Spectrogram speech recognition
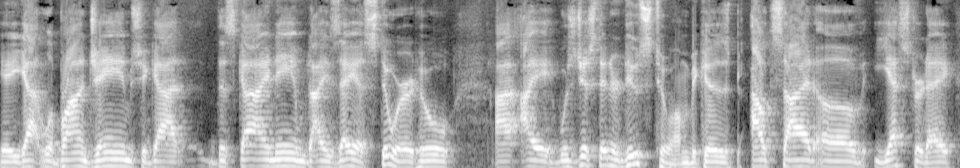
Yeah, you got LeBron James, you got this guy named Isaiah Stewart, who I, I was just introduced to him because outside of yesterday,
